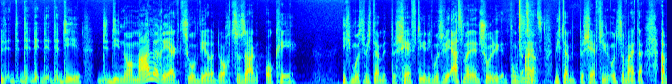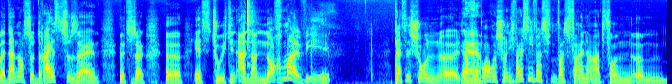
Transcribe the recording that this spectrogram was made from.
die, die, die, normale Reaktion wäre doch zu sagen, okay, ich muss mich damit beschäftigen, ich muss mich erstmal entschuldigen, Punkt Ja. eins, mich damit beschäftigen und so weiter. Aber dann noch so dreist zu sein, äh, zu sagen, äh, jetzt tue ich den anderen nochmal weh, das ist schon, äh, dafür ja. brauche ich schon, ich weiß nicht, was, was für eine Art von, ähm,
